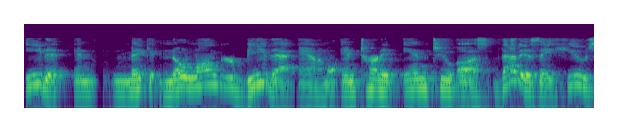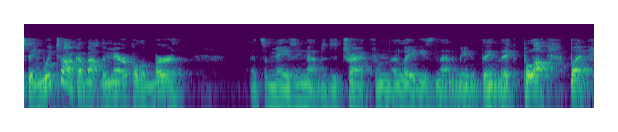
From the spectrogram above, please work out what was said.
eat it and make it no longer be that animal and turn it into us. That is a huge thing. We talk about the miracle of birth. That's amazing, not to detract from the ladies and that amazing thing they can pull off. But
